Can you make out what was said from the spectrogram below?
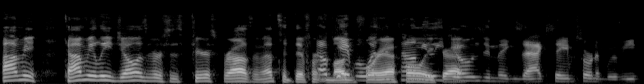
Tommy Tommy Lee Jones versus Pierce Brosnan. That's a different Okay, mug for you. Tommy Holy Lee crap! Jones in the exact same sort of movie?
